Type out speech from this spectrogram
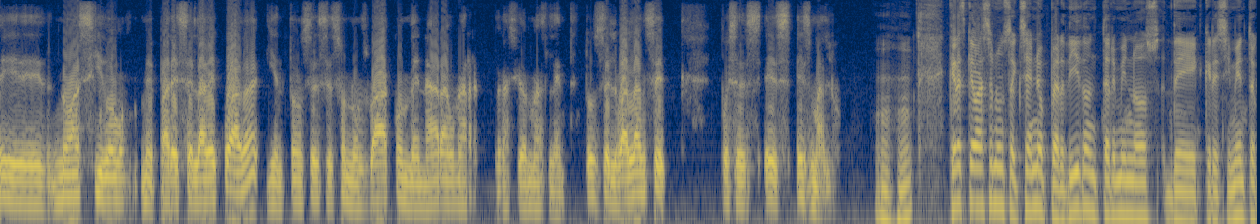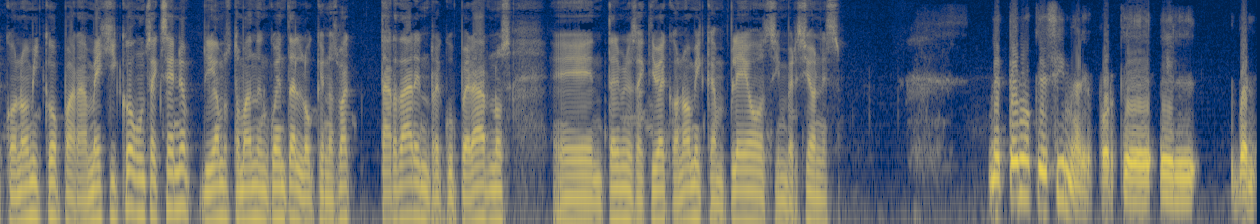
eh, no ha sido, me parece, la adecuada y entonces eso nos va a condenar a una recuperación más lenta. Entonces el balance, pues es, es, es malo. ¿Crees que va a ser un sexenio perdido en términos de crecimiento económico para México? Un sexenio, digamos, tomando en cuenta lo que nos va a tardar en recuperarnos eh, en términos de actividad económica, empleos, inversiones. Me temo que sí, Mario, porque el, bueno,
